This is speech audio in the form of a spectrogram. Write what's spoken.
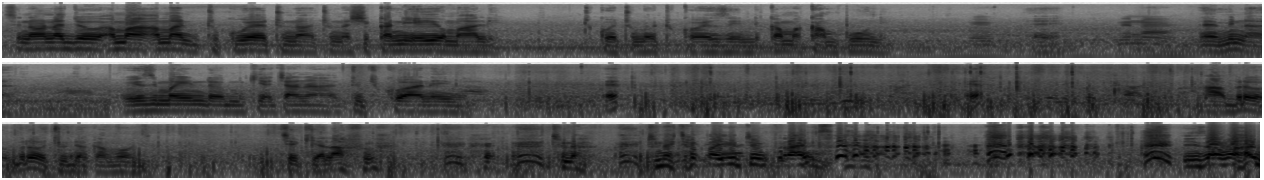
Sinaona jo ama ama tukue tuna tunashikania hiyo mali. Tukue tume tukawezini kama kampuni. Mm. Eh. Mimi naye. Eh, mimi na huwezi mind mkiachana tuchukuane hivyo. Eh? Eh? Ah, bro, bro tu dakika moja. Cheki alafu tuna tunachapa YouTube pranks. Iza man.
